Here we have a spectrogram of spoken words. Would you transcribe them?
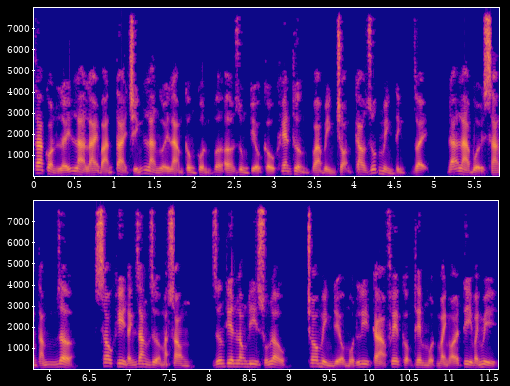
ta còn lấy là lái bán tài chính là người làm công cồn vợ ở dùng tiểu cầu khen thưởng và bình chọn cao giúp mình tỉnh dậy, đã là buổi sáng 8 giờ, sau khi đánh răng rửa mặt xong, Dương Thiên Long đi xuống lầu, cho mình điều một ly cà phê cộng thêm một mảnh ói ti bánh mì,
